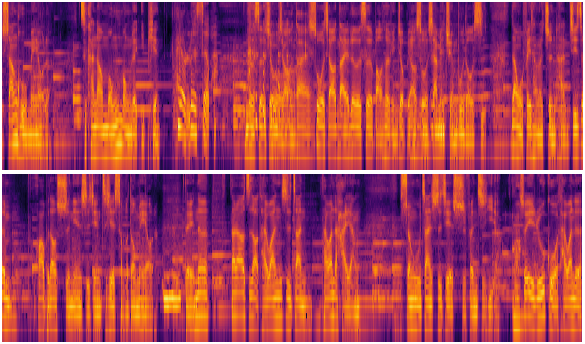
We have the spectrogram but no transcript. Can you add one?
珊瑚没有了，只看到蒙蒙的一片。还有垃圾吧，垃圾就塑胶袋、塑胶袋、垃圾、保特瓶就不要说，下面全部都是，让我非常的震撼。其实这花不到十年时间，这些什么都没有了。嗯哼，对。那大家要知道，台湾是占台湾的海洋生物占世界十分之一啊。哦所以如果台湾的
